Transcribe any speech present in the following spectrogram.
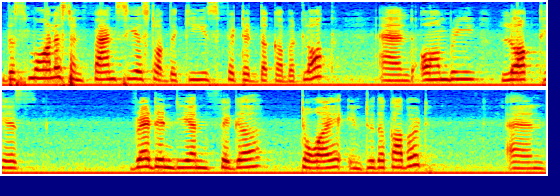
The smallest and fanciest of the keys fitted the cupboard lock, and Omri locked his red Indian figure toy into the cupboard. And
